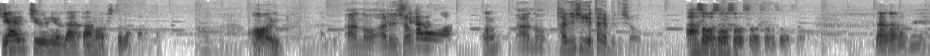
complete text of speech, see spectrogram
気合注入型の人だからさ。おいあのあれでしょ？石原は、あの谷繁タイプでしょ、あ、そうそうそうそうそうそうそう。だからね、うん、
